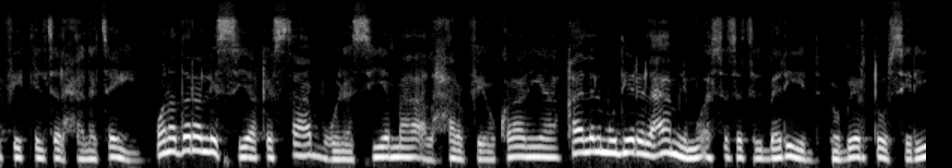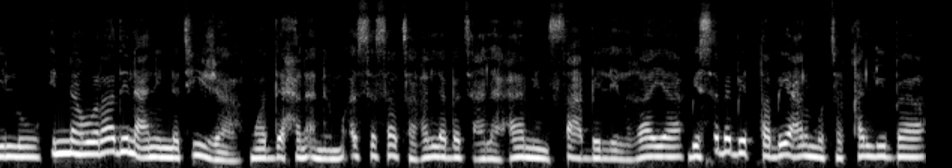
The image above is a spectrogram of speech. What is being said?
في كلتا الحالتين. ونظرا للسياق الصعب ولا سيما الحرب في أوكرانيا قال المدير العام لمؤسسة البريد روبرتو سيريلو إنه راض عن النتيجة موضحا أن المؤسسة تغلبت على عام صعب للغاية بسبب الطبيعة المتقلبة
